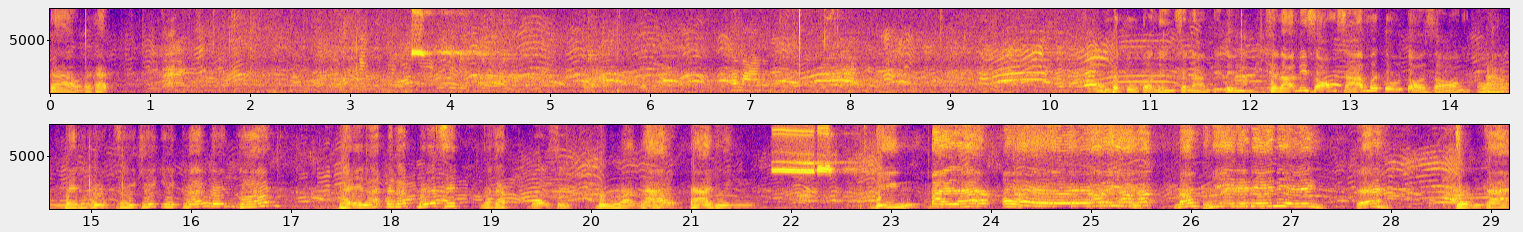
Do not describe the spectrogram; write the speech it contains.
เก้านะครับ สองประตูต่อหนึ่งสนามที่หนึ่งสนามที่สองสามประตูต่อสองโอ้อ่าโห เป็นลูกฟรีคิกอีกครั้งหนึ่งของไทยรัฐนะครับเบอร์สิบนะครับ เบอร์สิบดูวางเท้าถ้ายิง ยิงไปแล้ว โอ้โหเอาไม่เอาครับ น้องพีดีๆนี่เองเอ๊ะจนกัน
